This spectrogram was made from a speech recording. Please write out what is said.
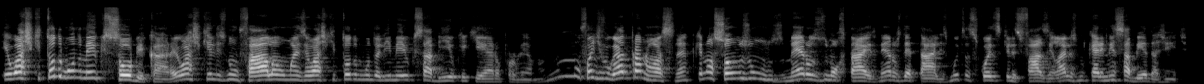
Eu acho que todo mundo meio que soube, cara. Eu acho que eles não falam, mas eu acho que todo mundo ali meio que sabia o que, que era o problema. Não foi divulgado para nós, né? Porque nós somos uns meros mortais, meros detalhes. Muitas coisas que eles fazem lá, eles não querem nem saber da gente.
